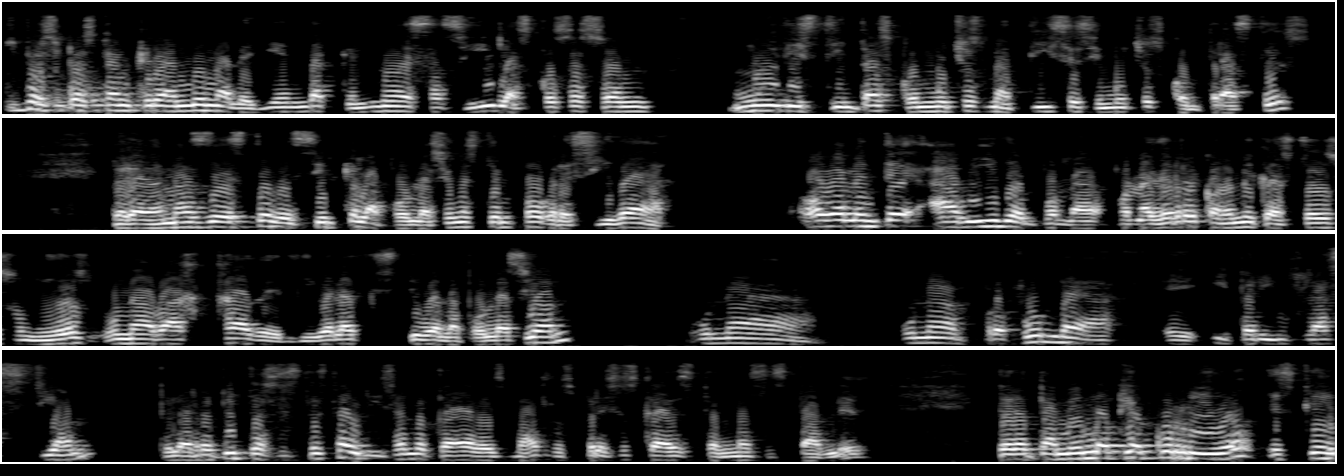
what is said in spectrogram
pues por supuesto están creando una leyenda que no es así, las cosas son muy distintas con muchos matices y muchos contrastes, pero además de esto decir que la población está empobrecida, obviamente ha habido por la, por la guerra económica de Estados Unidos una baja del nivel adquisitivo de la población, una, una profunda eh, hiperinflación, que lo repito, se está estabilizando cada vez más, los precios cada vez están más estables, pero también lo que ha ocurrido es que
